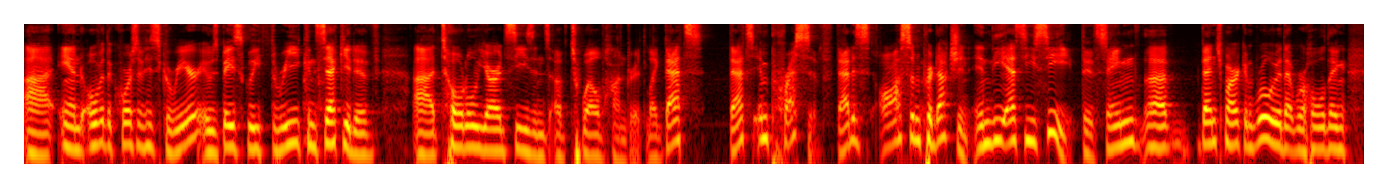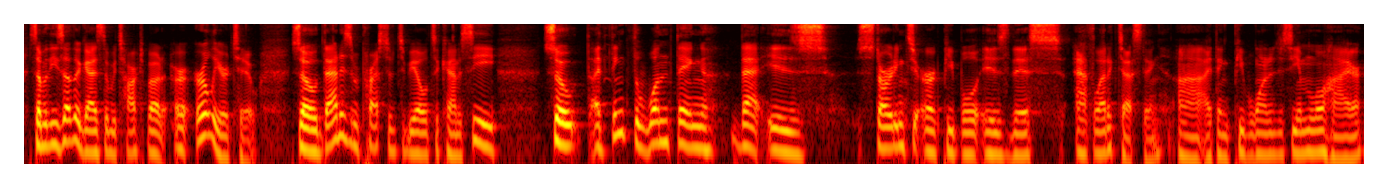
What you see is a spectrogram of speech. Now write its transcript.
Uh, and over the course of his career, it was basically three consecutive uh, total yard seasons of 1,200. Like that's that's impressive. That is awesome production in the SEC, the same uh, benchmark and ruler that we're holding some of these other guys that we talked about earlier to. So that is impressive to be able to kind of see. So I think the one thing that is starting to irk people is this athletic testing. Uh, I think people wanted to see him a little higher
